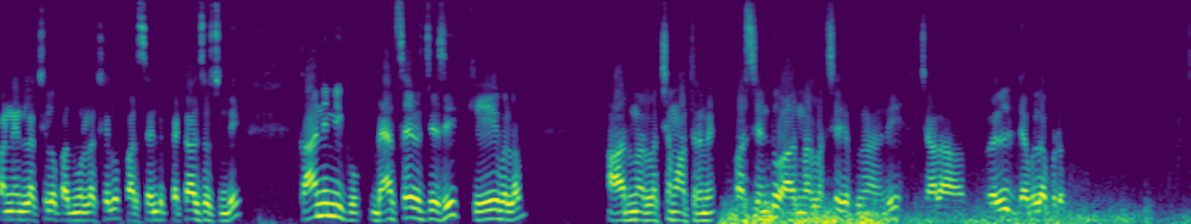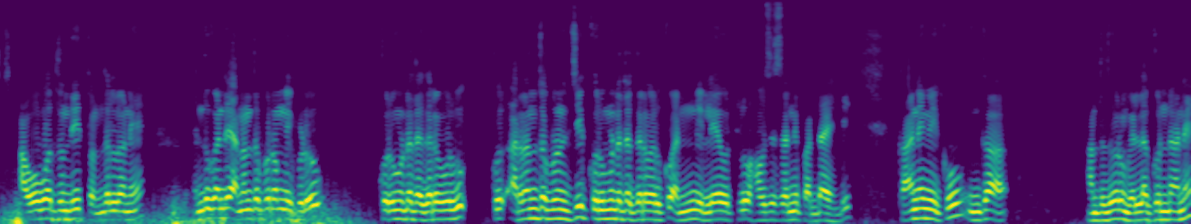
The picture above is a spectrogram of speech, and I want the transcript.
పన్నెండు లక్షలు పదమూడు లక్షలు పర్సెంట్ పెట్టాల్సి వచ్చింది. కానీ మీకు బ్యాక్ సైడ్ వచ్చేసి కేవలం ఆరున్నర లక్ష మాత్రమే. పర్సెంట్ ఆరున్నర లక్ష చెప్తున్నానండి చాలా వెల్ డెవలప్డ్. అవ్వబోతుంది తొందరలోనే. ఎందుకంటే అనంతపురం ఇప్పుడు కురుగుంట దగ్గర వరకు అనంతపురం నుంచి కురుగుంట దగ్గర వరకు అన్ని లేఅవుట్లు హౌసెస్ అన్నీ పడ్డాయండి. కానీ మీకు ఇంకా అంత దూరం వెళ్ళకుండానే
